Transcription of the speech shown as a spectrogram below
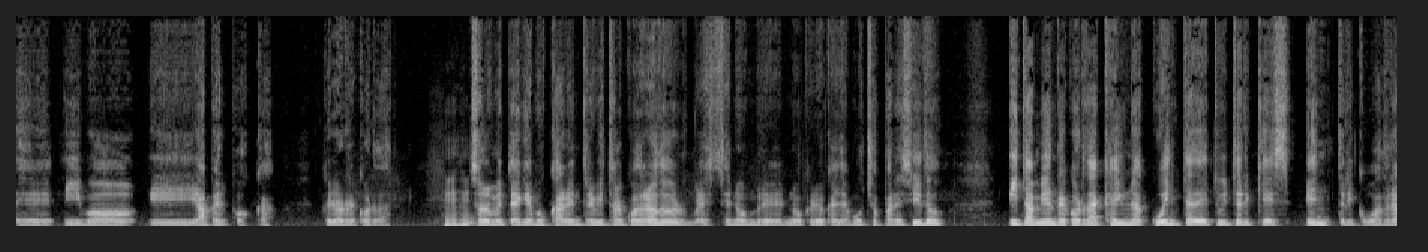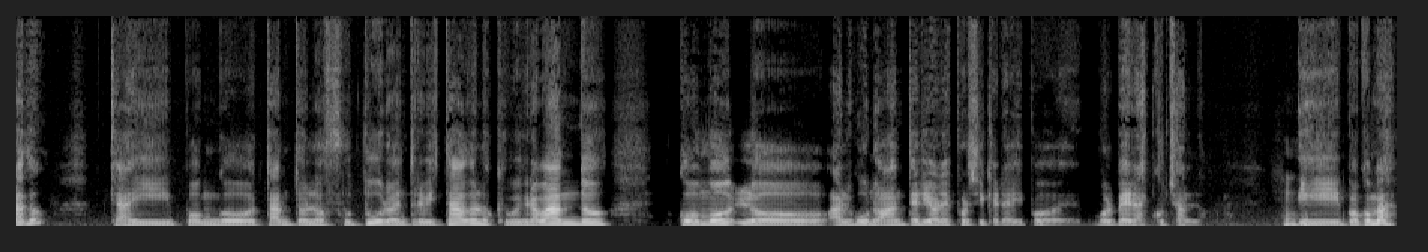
eh, Evo y Apple Podcast, creo recordar. Solamente hay que buscar entrevista al cuadrado, este nombre no creo que haya muchos parecidos. Y también recordad que hay una cuenta de Twitter que es Entre Cuadrado, que ahí pongo tanto los futuros entrevistados, los que voy grabando, como los, algunos anteriores por si queréis pues, volver a escucharlo. Y poco más.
